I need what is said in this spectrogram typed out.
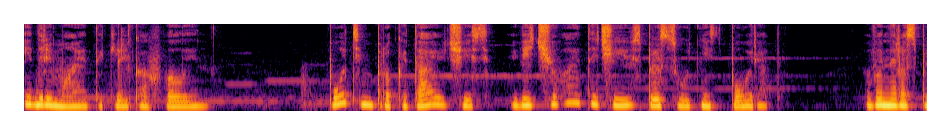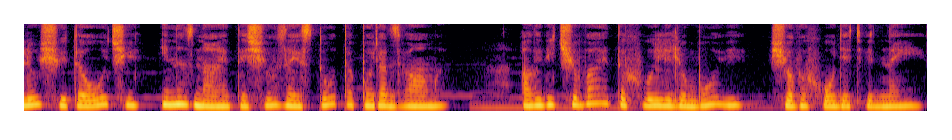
і дрімаєте кілька хвилин. Потім, прокидаючись, відчуваєте чиюсь присутність поряд. Ви не розплющуєте очі і не знаєте, що за істота поряд з вами, але відчуваєте хвилі любові, що виходять від неї.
